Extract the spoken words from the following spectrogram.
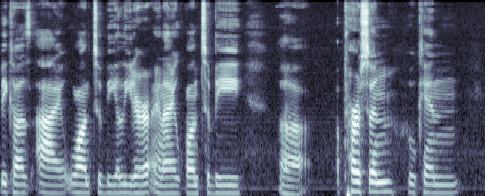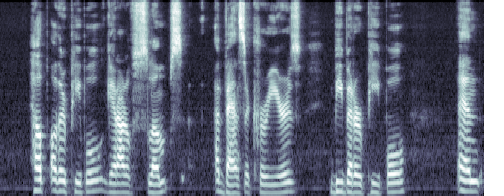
because I want to be a leader and I want to be uh, a person who can help other people get out of slumps, advance their careers, be better people. And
